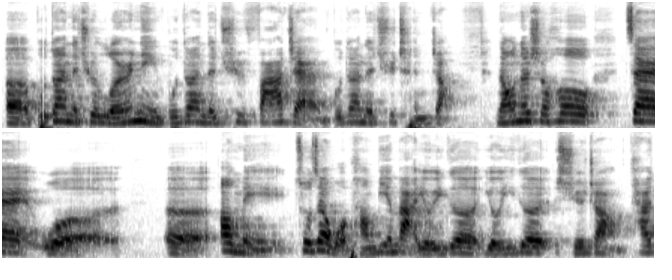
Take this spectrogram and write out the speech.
呃，不断的去 learning，不断的去发展，不断的去成长。然后那时候，在我呃奥美坐在我旁边吧，有一个有一个学长，他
